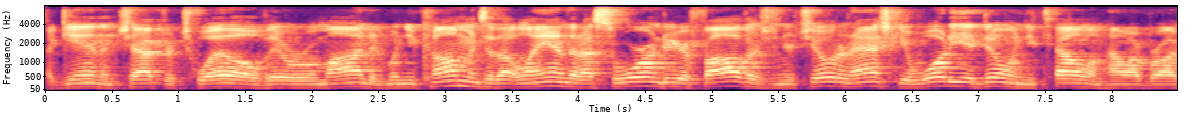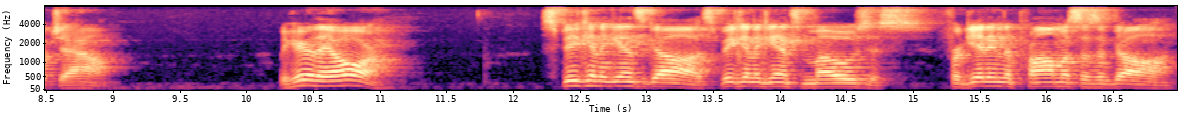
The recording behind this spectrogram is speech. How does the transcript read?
Again, in chapter 12, they were reminded when you come into that land that I swore unto your fathers, and your children ask you, What are you doing? You tell them how I brought you out. But here they are, speaking against God, speaking against Moses, forgetting the promises of God.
